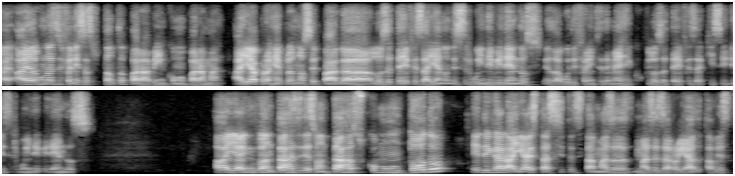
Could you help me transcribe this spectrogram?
hay algunas diferencias tanto para bien como para mal. Allá, por ejemplo, no se paga, los ETFs allá no distribuyen dividendos, es algo diferente de México, los ETFs aquí sí distribuyen dividendos. Hay, hay ventajas y desventajas como un todo. Edgar, allá está, está más, más desarrollado, tal vez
